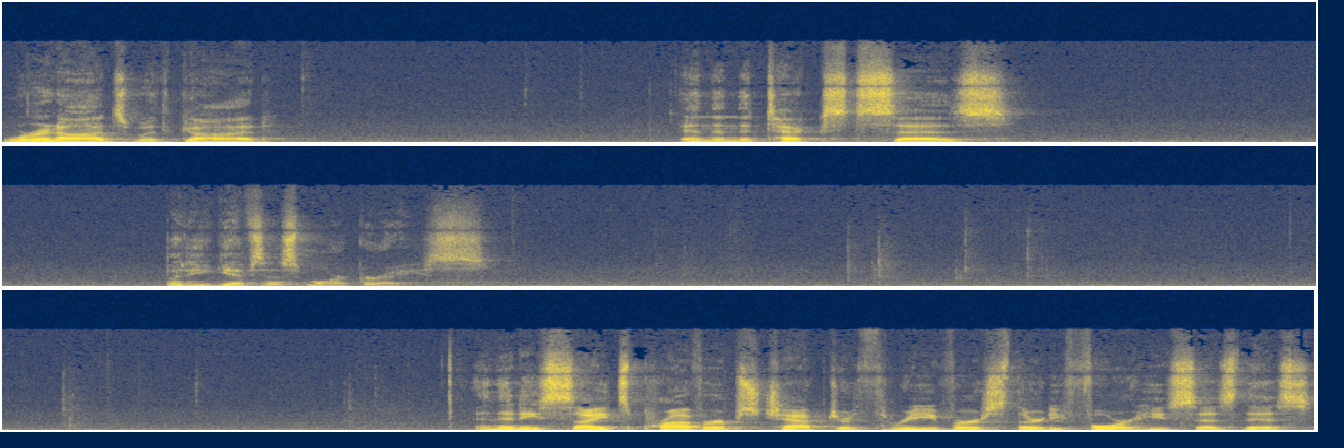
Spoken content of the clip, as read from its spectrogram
We're at odds with God. And then the text says, but he gives us more grace. And then he cites Proverbs chapter 3, verse 34. He says this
